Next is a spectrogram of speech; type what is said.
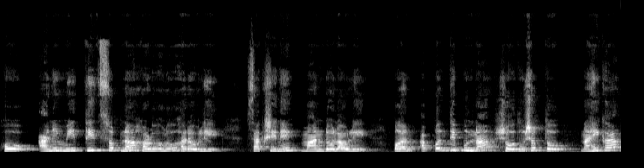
हो आणि मी तीच स्वप्न हळूहळू हरवली. साक्षीने मान डोलावली. पण आपण ती पुन्हा शोधू शकतो नाही का?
